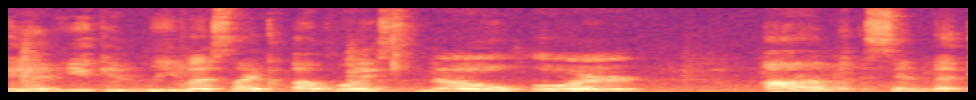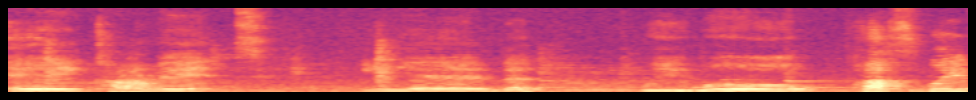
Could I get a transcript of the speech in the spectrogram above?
and you can leave us like a voice note or um, send a comment, and we will possibly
